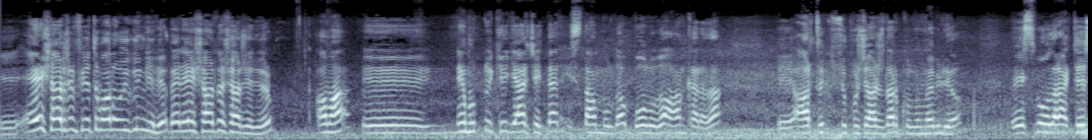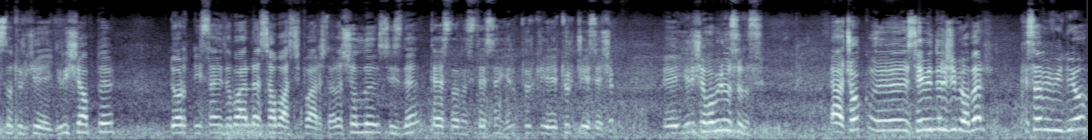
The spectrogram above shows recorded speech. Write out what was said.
E, E-şarjın fiyatı bana uygun geliyor. Ben e-şarjda şarj ediyorum. Ama e, ne mutlu ki gerçekten İstanbul'da, Bolu'da, Ankara'da e, artık supercharger'lar kullanılabiliyor. Resmi olarak Tesla Türkiye'ye giriş yaptı. 4 Nisan itibariyle sabah siparişler açıldı. Siz de Tesla'nın sitesine girip Türkiye'yi Türkçeyi seçip e, giriş yapabiliyorsunuz. Ya çok e, sevindirici bir haber. Kısa bir video.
